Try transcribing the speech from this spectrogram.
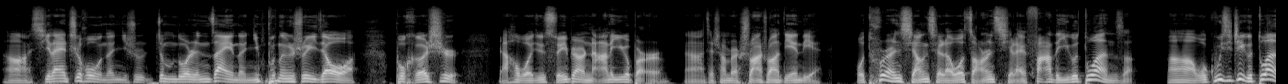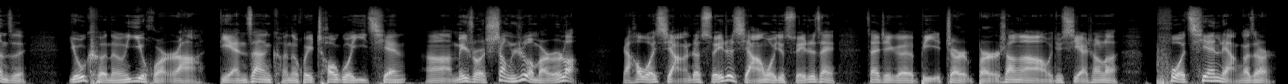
啊！袭来之后呢，你说这么多人在呢，你不能睡觉啊，不合适。然后我就随便拿了一个本儿啊，在上面刷刷点点。我突然想起来，我早上起来发的一个段子啊，我估计这个段子有可能一会儿啊点赞可能会超过一千啊，没准上热门了。然后我想着，随着想，我就随着在在这个笔纸本上啊，我就写上了破千两个字儿。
